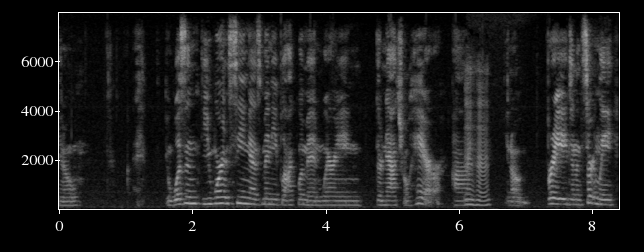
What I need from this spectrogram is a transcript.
you know, it wasn't you weren't seeing as many black women wearing their natural hair. Um, Mhm. you know, braids, and certainly,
